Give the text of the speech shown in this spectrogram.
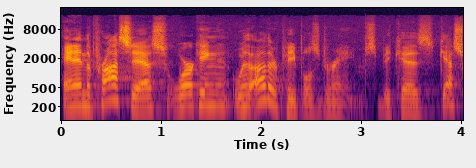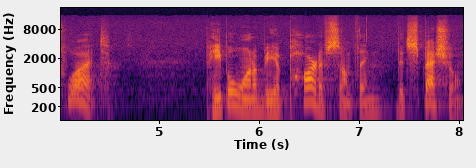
and in the process, working with other people's dreams. Because guess what? People want to be a part of something that's special.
